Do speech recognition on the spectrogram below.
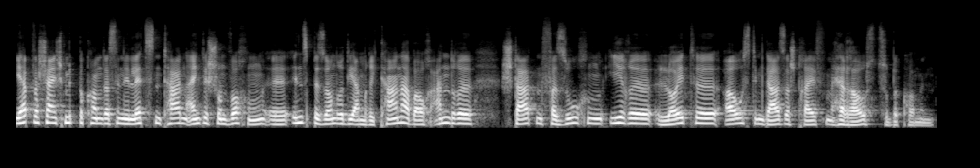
Ihr habt wahrscheinlich mitbekommen, dass in den letzten Tagen, eigentlich schon Wochen, insbesondere die Amerikaner, aber auch andere Staaten versuchen, ihre Leute aus dem Gazastreifen herauszubekommen.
